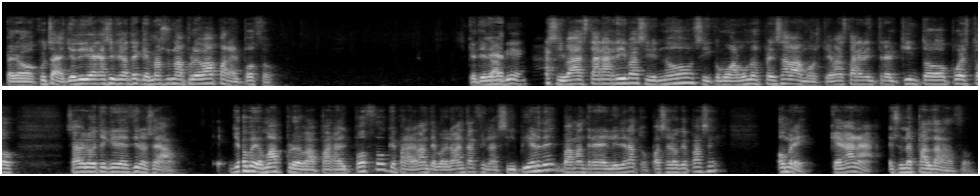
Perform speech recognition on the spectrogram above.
Pero escucha, yo diría casi, fíjate, que es más una prueba para el Pozo. Que tiene también. que si va a estar arriba, si no, si como algunos pensábamos que va a estar entre el quinto puesto. ¿Sabes lo que te quiere decir? O sea, yo veo más prueba para el Pozo que para el Levante, porque Levante al final, si pierde, va a mantener el liderato, pase lo que pase. Hombre, que gana es un espaldarazo.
